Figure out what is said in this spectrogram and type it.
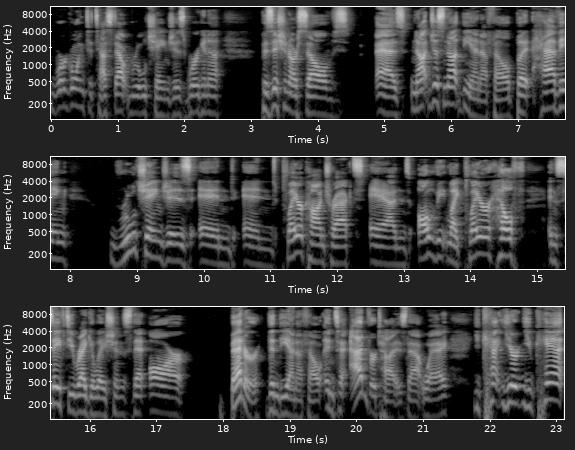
we're going to test out rule changes. We're going to position ourselves as not just not the NFL, but having rule changes and and player contracts and all the like player health and safety regulations that are better than the NFL and to advertise that way you can't you're you can't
